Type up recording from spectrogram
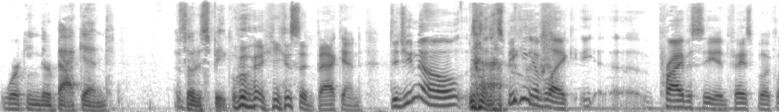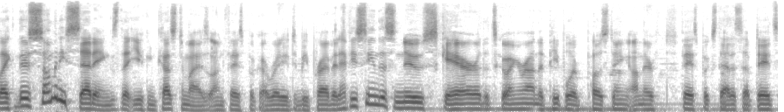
working their back end, so to speak. you said back end. Did you know? speaking of like uh, privacy in Facebook, like there's so many settings that you can customize on Facebook already to be private. Have you seen this new scare that's going around that people are posting on their Facebook status updates?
